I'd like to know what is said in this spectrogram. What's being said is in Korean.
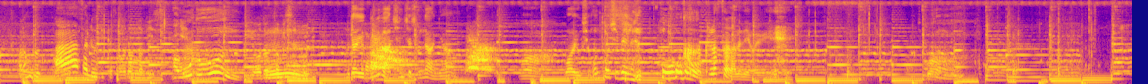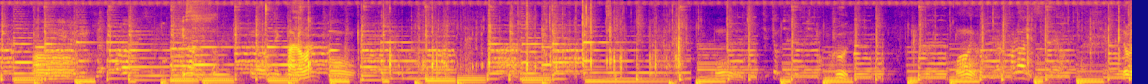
아 살루디가 오돈토비스. 아 오돈 이 오돈토비스 음. 로디. 야 이거 물리면 진짜 장난 아니야. 와 와 역시 헌터집에는. 오 클라스가 다르네요 여기. 와. 어... 예스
